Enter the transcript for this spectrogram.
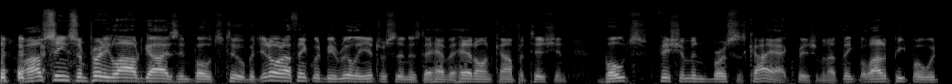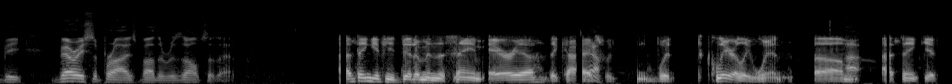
well, I've seen some pretty loud guys in boats too. But you know what I think would be really interesting is to have a head-on competition: boats fishermen versus kayak fishermen. I think a lot of people would be very surprised by the results of that. I think if you did them in the same area, the kayaks yeah. would would clearly win. Um, uh, I think if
